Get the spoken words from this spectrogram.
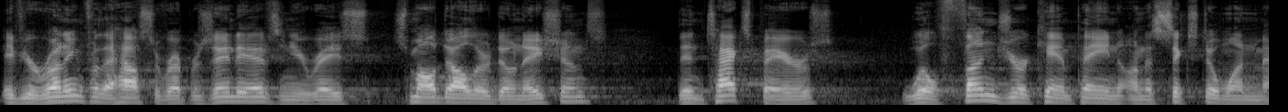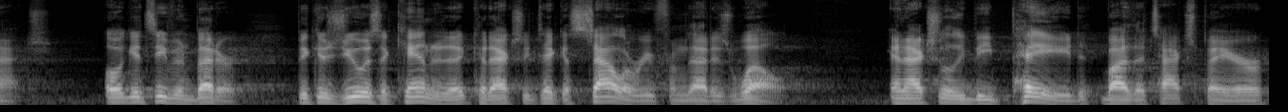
If you're running for the House of Representatives and you raise small dollar donations, then taxpayers will fund your campaign on a six to one match. Oh, it gets even better because you as a candidate could actually take a salary from that as well and actually be paid by the taxpayer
